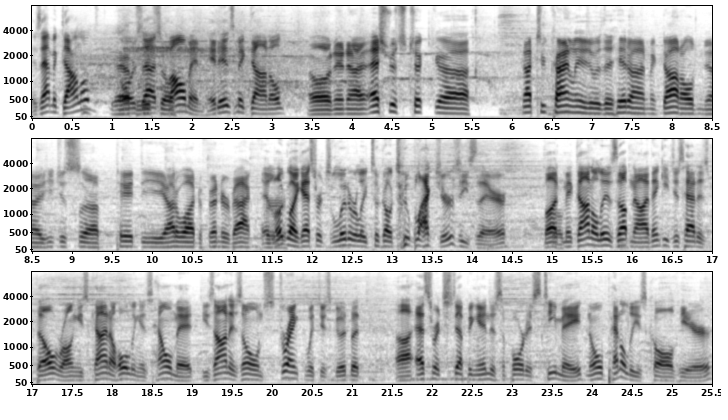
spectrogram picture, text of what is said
Is that McDonald? Yeah, or is that so. Bauman? It is McDonald. Oh, and then uh, Esrich took uh, not too kindly with a hit on McDonald, and uh, he just uh, paid the Ottawa defender back. It looked like Esrich literally took out two black jerseys there. But well, McDonald is up now. I think he just had his bell rung. He's kind of holding his helmet. He's on his own strength, which is good. But uh, Esrich stepping in to support his teammate. No penalties called here.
